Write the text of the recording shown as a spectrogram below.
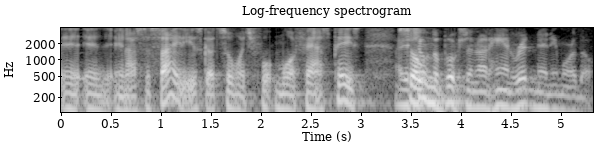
and, and our society has got so much more fast paced. I so, assume the books are not handwritten anymore, though.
